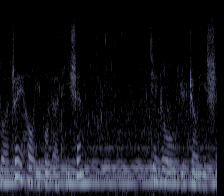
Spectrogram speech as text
做最后一步的提升。进入宇宙意识。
